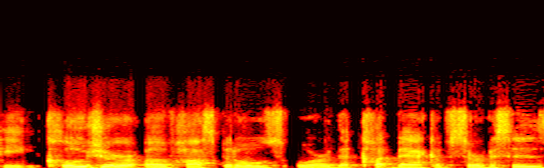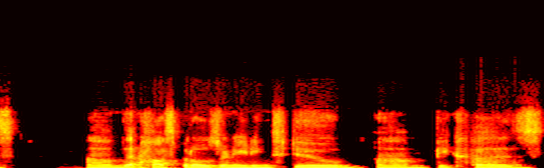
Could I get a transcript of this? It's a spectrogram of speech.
the closure of hospitals or the cutback of services um, that hospitals are needing to do um, because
